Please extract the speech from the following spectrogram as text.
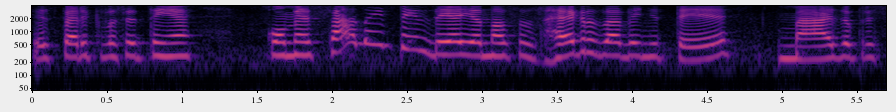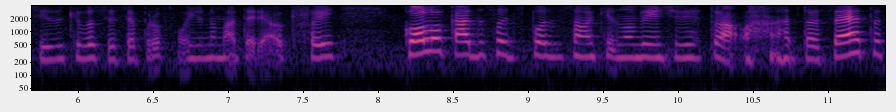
Eu espero que você tenha começado a entender aí as nossas regras da BNT, mas eu preciso que você se aprofunde no material que foi colocado à sua disposição aqui no ambiente virtual, tá certo?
